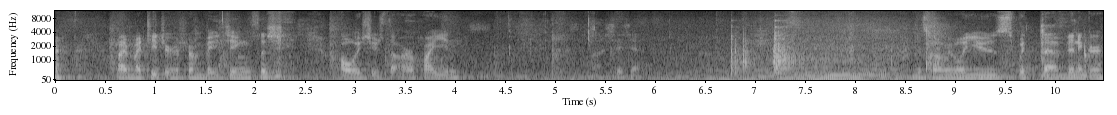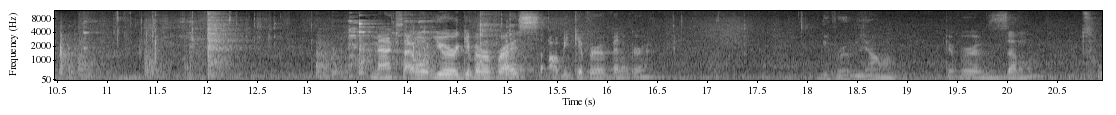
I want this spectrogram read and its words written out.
My my teacher is from Beijing, so she always used the R 化音。啊，谢谢。This one we will use with the vinegar. Max, I will. You're a giver of rice. I'll be giver of vinegar. Give her a yum. Giver of zum. 醋。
